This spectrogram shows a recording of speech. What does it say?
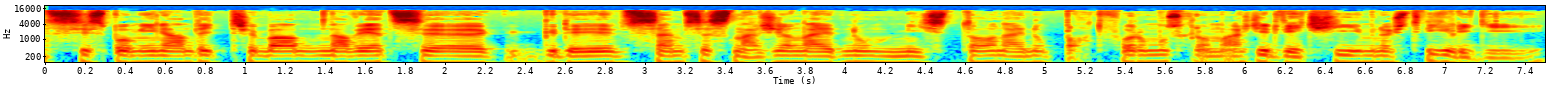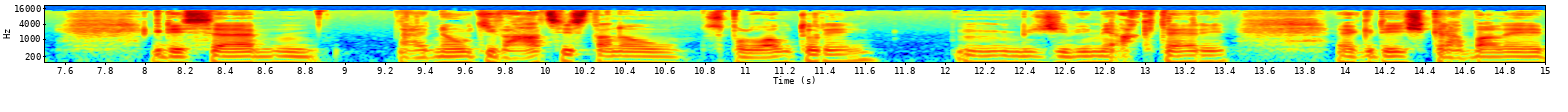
si vzpomínám teď třeba na věc, kdy jsem se snažil na jednu místo, na jednu platformu schromáždit větší množství lidí, kdy se najednou diváci stanou spoluautory, živými aktéry, když krabali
